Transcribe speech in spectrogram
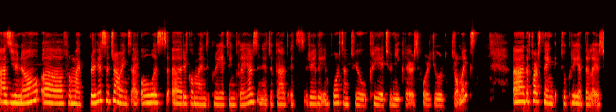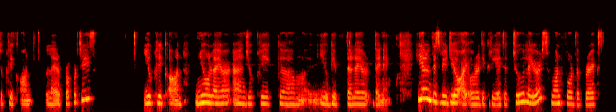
As you know uh, from my previous drawings, I always uh, recommend creating layers in AutoCAD. It's really important to create unique layers for your drawings. Uh, the first thing to create the layers, you click on layer properties you click on new layer and you click um, you give the layer the name. Here in this video i already created two layers one for the bricks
